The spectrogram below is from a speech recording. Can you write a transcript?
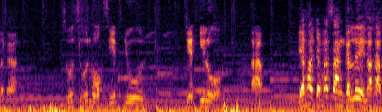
แล้วก็ศูนย์ศูนย์หกสิบอยู่เจ็ดกิโลนะครับ เดี๋ยวเขาจะมาสั่งกันเลยเนาะครับ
